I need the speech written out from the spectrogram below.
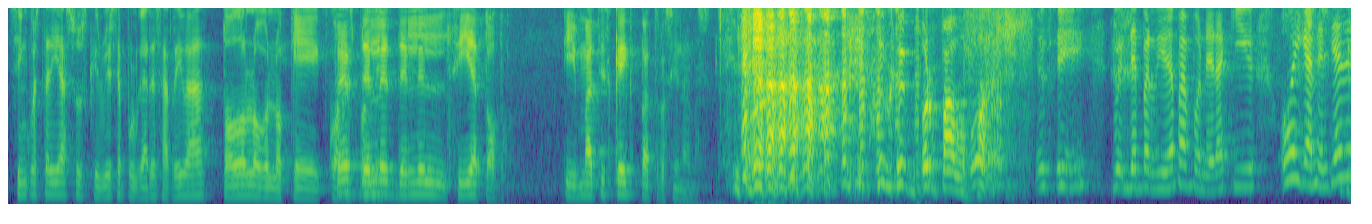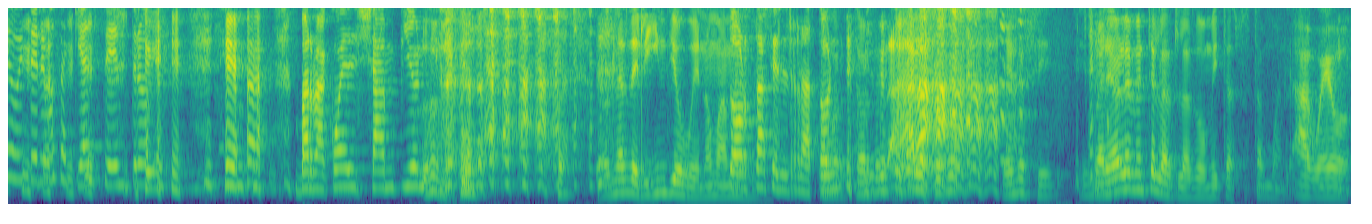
cinco estrellas, suscribirse, pulgares arriba, todo lo, lo que Ustedes corresponde. denle, denle el sí a todo. Y Matis Cake, patrocínanos. Por favor. Sí, pues, de perdida para poner aquí. Oigan, el día de hoy tenemos aquí al centro. Barbacoa el champion, Es la del indio, güey, no mames. tortas el ratón. Tor- tortas- Ah, las Eso sí. Invariablemente las, las vomitas, pues están buenas. A huevo.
